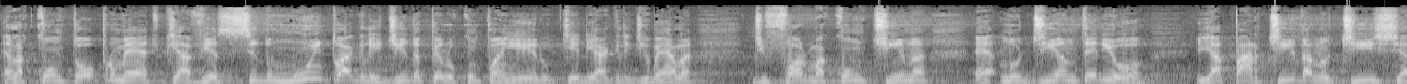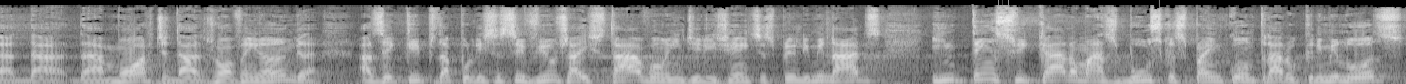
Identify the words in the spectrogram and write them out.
ela contou para o médico que havia sido muito agredida pelo companheiro, que ele agrediu ela de forma contínua eh, no dia anterior. E a partir da notícia da, da morte da jovem Angra, as equipes da Polícia Civil já estavam em diligências preliminares, intensificaram as buscas para encontrar o criminoso.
